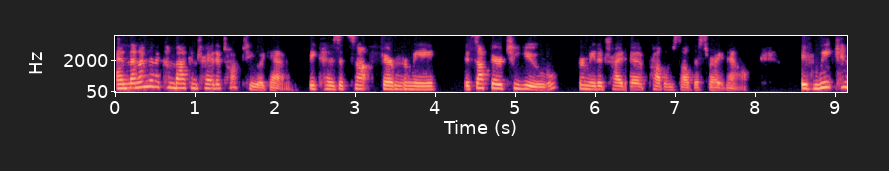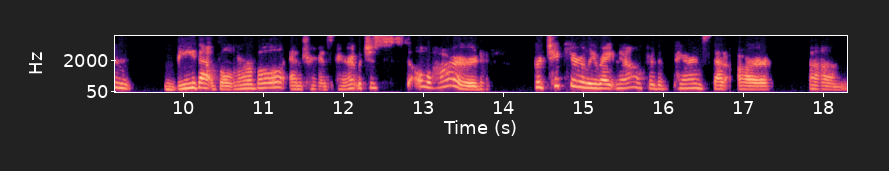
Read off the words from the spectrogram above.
And then I'm going to come back and try to talk to you again because it's not fair mm. for me. It's not fair to you for me to try to problem solve this right now. If we can be that vulnerable and transparent, which is so hard, particularly right now for the parents that are um,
